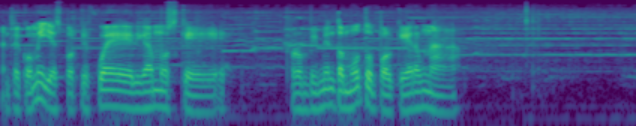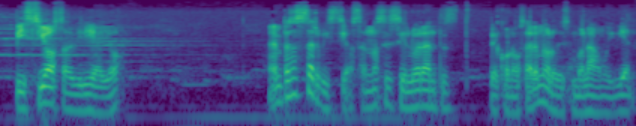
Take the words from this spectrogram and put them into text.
entre comillas, porque fue, digamos que, rompimiento mutuo, porque era una viciosa, diría yo. Empezó a ser viciosa, no sé si lo era antes de conocerme lo disimulaba muy bien.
